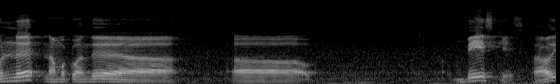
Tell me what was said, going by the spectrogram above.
ஒன்று நமக்கு வந்து பேஸ் கேஸ் அதாவது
